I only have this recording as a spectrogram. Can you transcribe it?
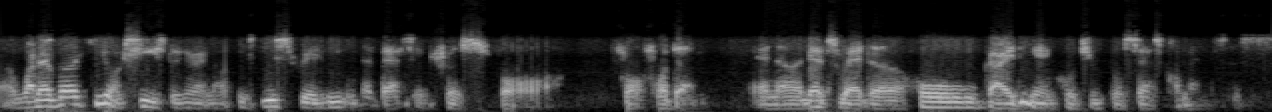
uh, whatever he or she is doing right now, is this really in the best interest for for for them? And uh, that's where the whole guiding and coaching process commences.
